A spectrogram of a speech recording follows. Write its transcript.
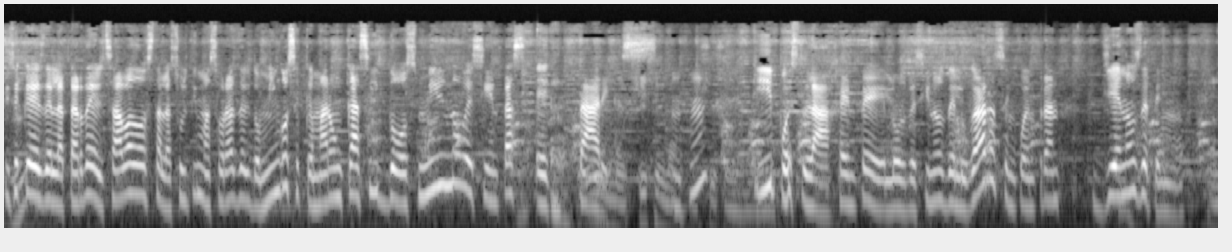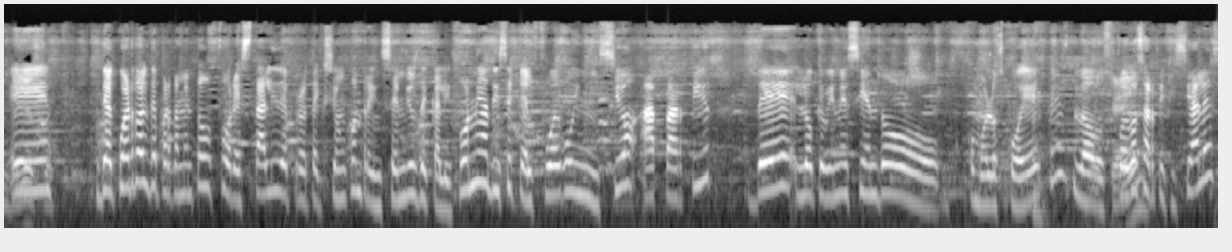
Dice que desde la tarde del sábado hasta las últimas horas del domingo se quemaron casi 2.900 hectáreas. Muchísimo, muchísimo. Y pues la gente, los vecinos del lugar se encuentran llenos de temor. Eh, de acuerdo al Departamento Forestal y de Protección contra Incendios de California, dice que el fuego inició a partir de lo que viene siendo como los cohetes, los Ok. fuegos artificiales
